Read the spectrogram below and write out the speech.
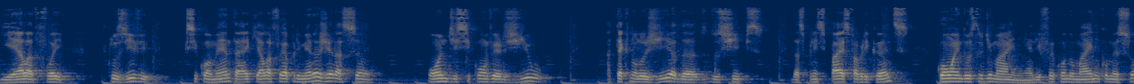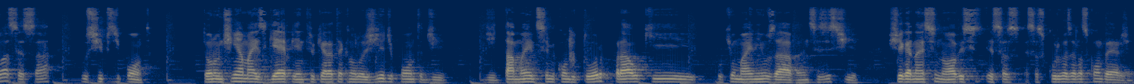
e ela foi, inclusive, o que se comenta é que ela foi a primeira geração onde se convergiu a tecnologia da, dos chips das principais fabricantes com a indústria de mining. Ali foi quando o mining começou a acessar os chips de ponta. Então não tinha mais gap entre o que era tecnologia de ponta de, de tamanho de semicondutor para o que o que o mining usava, antes existia. Chega na S9, essas, essas curvas elas convergem.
